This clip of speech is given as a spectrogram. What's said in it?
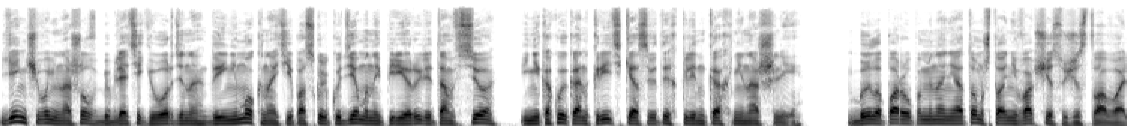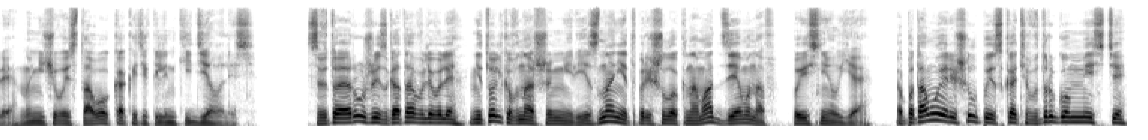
Я ничего не нашел в библиотеке Ордена, да и не мог найти, поскольку демоны перерыли там все и никакой конкретики о святых клинках не нашли. Было пара упоминаний о том, что они вообще существовали, но ничего из того, как эти клинки делались. «Святое оружие изготавливали не только в нашем мире, и знание это пришло к нам от демонов», — пояснил я. «А потому я решил поискать в другом месте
